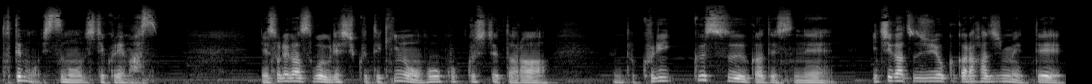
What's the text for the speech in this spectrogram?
とても質問してくれます。でそれがすごい嬉しくて昨日報告してたら、えっと、クリック数がですね1月14日から始めて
